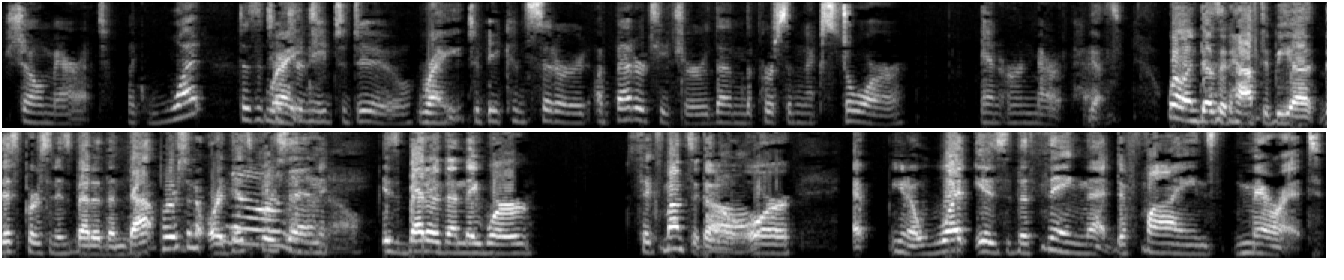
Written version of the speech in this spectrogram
show merit? Like what does a teacher Right. need to do Right. to be considered a better teacher than the person next door and earn merit pay? Yes. Well, and does it have to be a this person is better than that person, or this No, no, person no, no. Is better than they were six months ago, Well- or you know, what is the thing that defines merit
